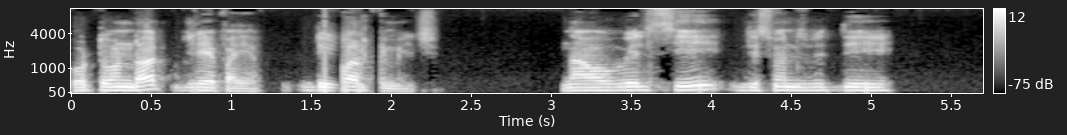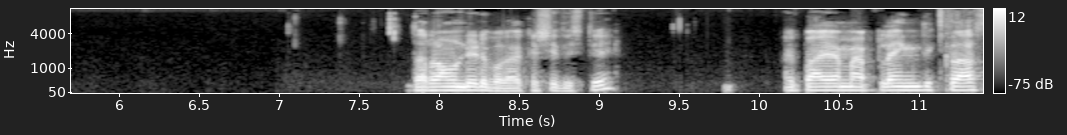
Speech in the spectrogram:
photo one dot jpif default image now we'll see this one is with the the rounded बघा कशी दिसते if I am applying the class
